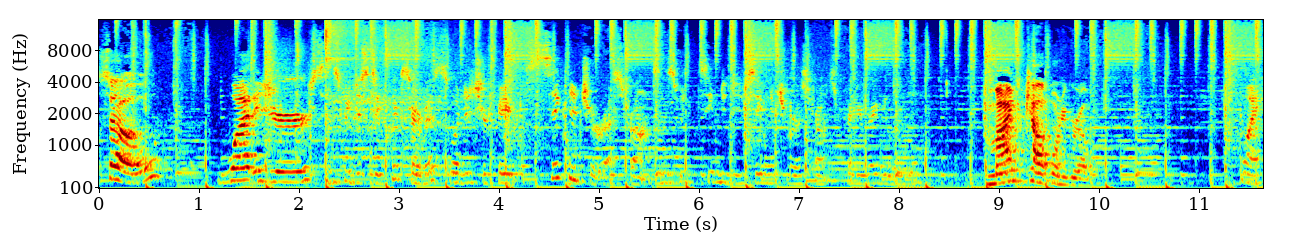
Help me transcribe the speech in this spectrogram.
So, what is your, since we just did quick service, what is your favorite signature restaurant? Since we seem to do signature restaurants pretty regularly. Mine's California Grill. Why?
